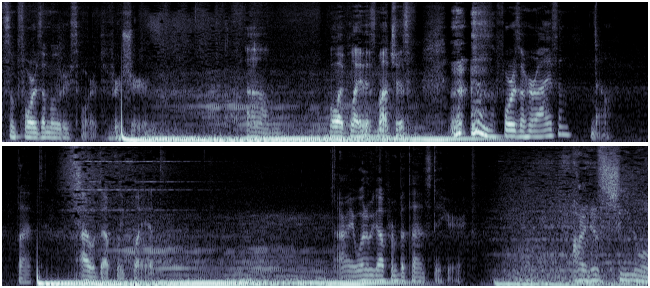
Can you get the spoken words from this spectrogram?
some Forza Motorsport for sure. Um, will I play it as much as Forza Horizon? No. But I will definitely play it. Alright, what do we got from Bethesda here? I have seen all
